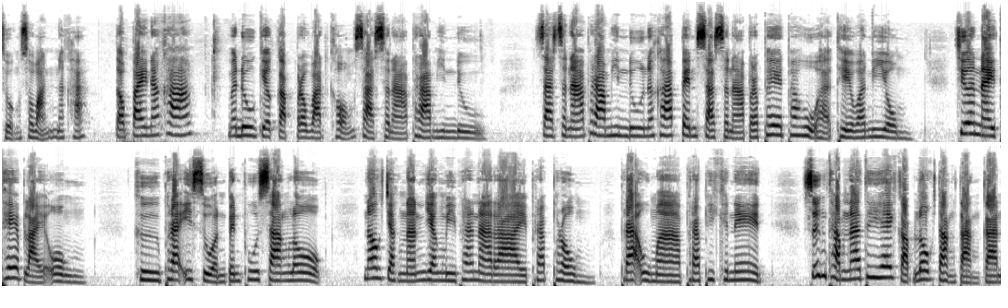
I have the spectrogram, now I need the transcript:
สวงสวรรค์นะคะ ต่อไปนะคะ มาดูเกี่ยวกับประวัติของศาสนาพราหมณ์ฮินดู ศาสนาพราหมณ์ฮินดูนะคะ เป็นศาสนาประเภทพหุหเทวนิยม เชื่อในเทพหลายองค์ คือพระอิศวรเป็นผู้สร้างโลก นอกจากนั้นยังมีพระนารายณ์พระพรหมพระอุมา พระพิคเนตซึ่งทำหน้าที่ให้กับโลกต่างๆ กัน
